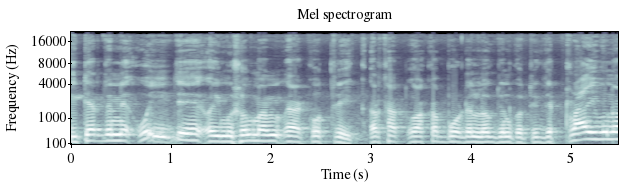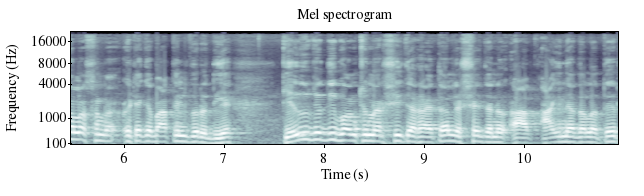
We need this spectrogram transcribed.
এইটার জন্য ওই যে ওই মুসলমান কর্তৃক, অর্থাৎ ওয়াকফ বোর্ডের লোকজন কর্তৃক যে ট্রাইব্যুনাল আছে না, ওইটাকে বাতিল করে দিয়ে কেউ যদি বঞ্চনার শিকার হয়, তাহলে সে যেন আইন আদালতের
